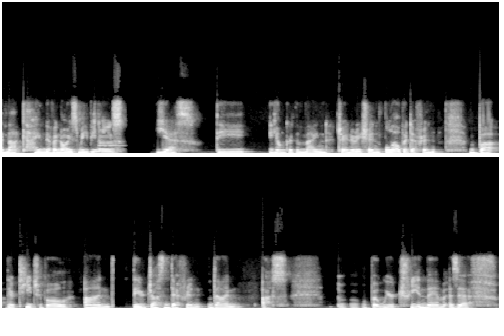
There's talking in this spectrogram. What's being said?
And that kind of annoys me because, yes, the younger than mine generation, a little bit different, but they're teachable and they're just different than us. But we're treating them as if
